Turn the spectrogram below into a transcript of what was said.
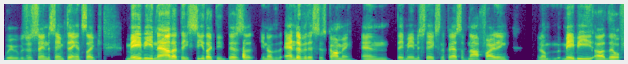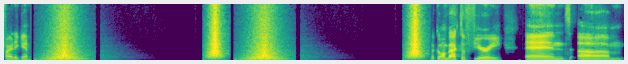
we were just saying the same thing. It's like maybe now that they see like the, there's a you know the end of this is coming, and they made mistakes in the past of not fighting. You know, maybe uh, they'll fight again. But going back to Fury and um,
